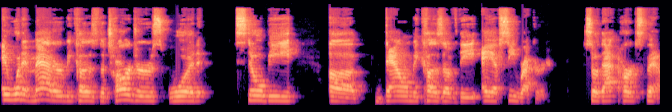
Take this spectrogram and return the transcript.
it wouldn't matter because the Chargers would still be uh, down because of the AFC record. So that hurts them.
